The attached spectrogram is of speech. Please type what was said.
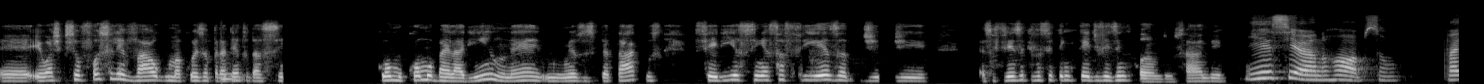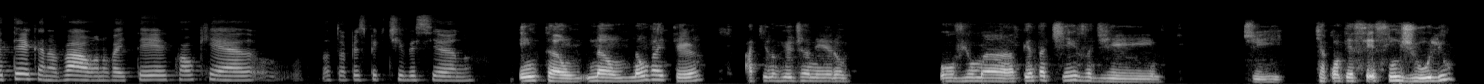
É, eu acho que se eu fosse levar alguma coisa para dentro da cena, como como bailarino, né, nos meus espetáculos, seria assim essa frieza de, de essa frieza que você tem que ter de vez em quando, sabe? E esse ano, Robson, vai ter carnaval ou não vai ter? Qual que é a tua perspectiva esse ano? Então, não, não vai ter. Aqui no Rio de Janeiro houve uma tentativa de, de que acontecesse em julho,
